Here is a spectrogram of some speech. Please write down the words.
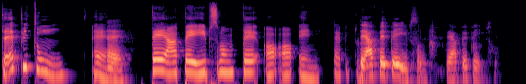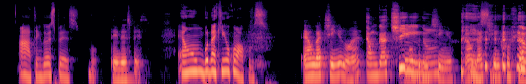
Teptum. É. É. T-A-P-Y-T-O-O-N. T-A-P-P-Y. T-A-P-P-Y. Ah, tem dois P's. Boa. Tem dois P's. É um bonequinho com óculos. É um gatinho, não é? É um gatinho. bonitinho. É um gatinho fofinho. É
